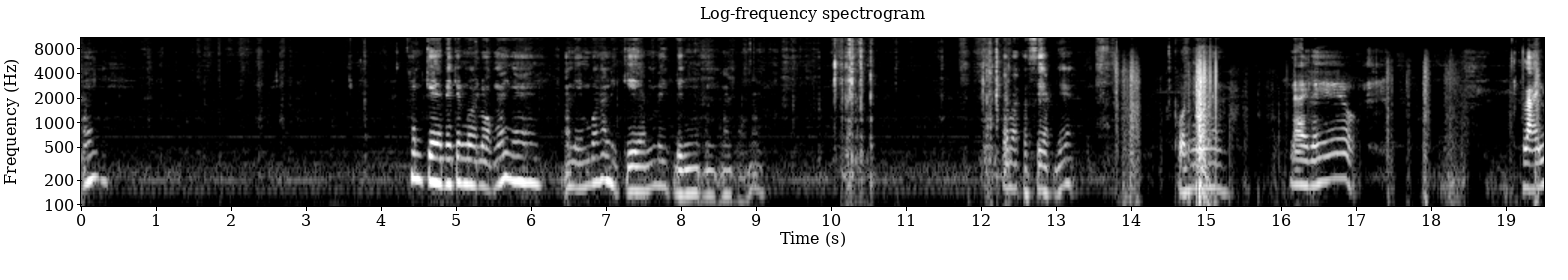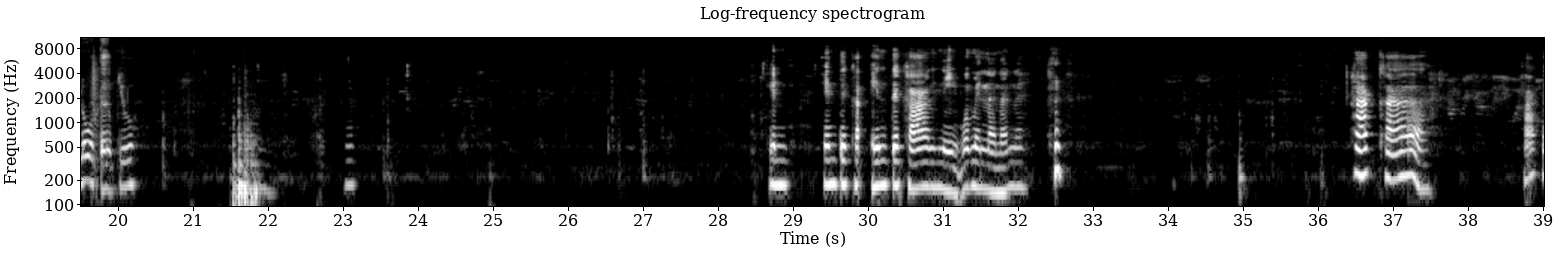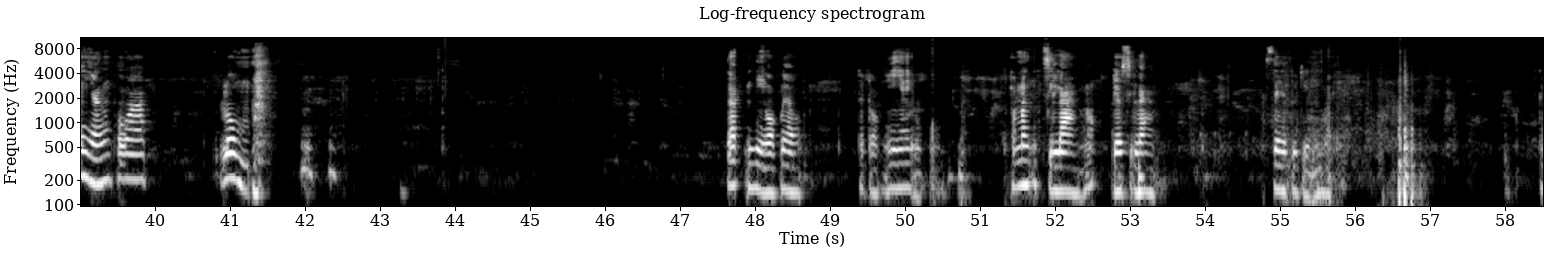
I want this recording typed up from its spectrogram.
เอ้าขั้นแกในจังหวะหลอกง่ายไงอันนี้ว่าขั้นแกมนเลยดึงอันนั้นออกมาแต่ว่ากระแสบเนี่ยผลงานได้แล้ว หลายโลเติบอยู่ เห็น เห็นแต่ขาเห็นแต่ขาหนีว่าแม่นอันนั้นนะฮักค่ะฮักเป็นหยังเพราะว่าล่มตัดอันนี่ออกแล้วตัดออกง่ายๆออกผมกำลังสิล่างเนาะเดี๋ยวสิล่างแช่ตู้เย็นไว้ กั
